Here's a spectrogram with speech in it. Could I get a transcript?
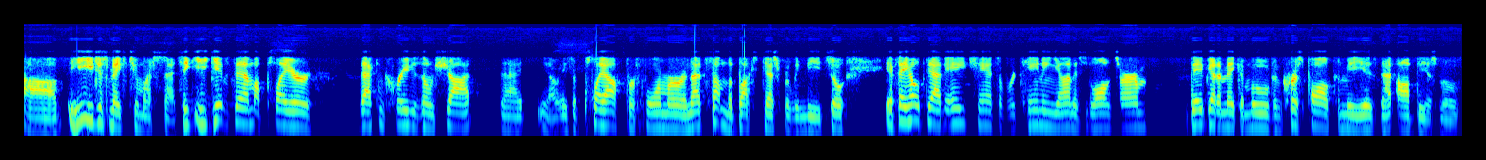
Uh, he just makes too much sense. He, he gives them a player that can create his own shot, that you know is a playoff performer, and that's something the Bucks desperately need. So, if they hope to have any chance of retaining Giannis long term, they've got to make a move, and Chris Paul to me is that obvious move.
